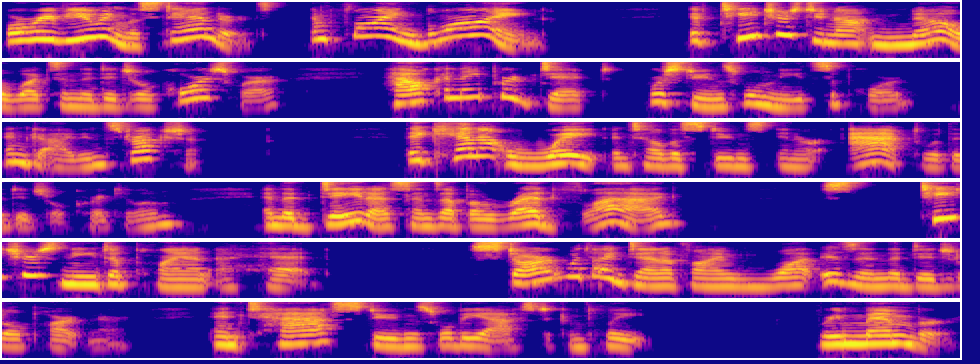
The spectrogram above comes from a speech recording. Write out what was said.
or reviewing the standards and flying blind. If teachers do not know what's in the digital courseware, how can they predict where students will need support and guide instruction? They cannot wait until the students interact with the digital curriculum and the data sends up a red flag. Teachers need to plan ahead. Start with identifying what is in the digital partner and tasks students will be asked to complete. Remember,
